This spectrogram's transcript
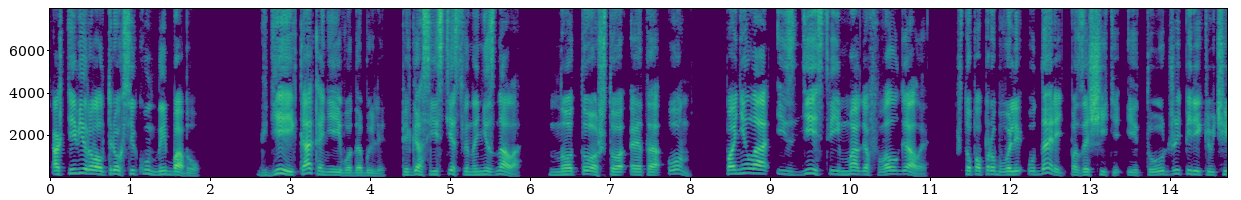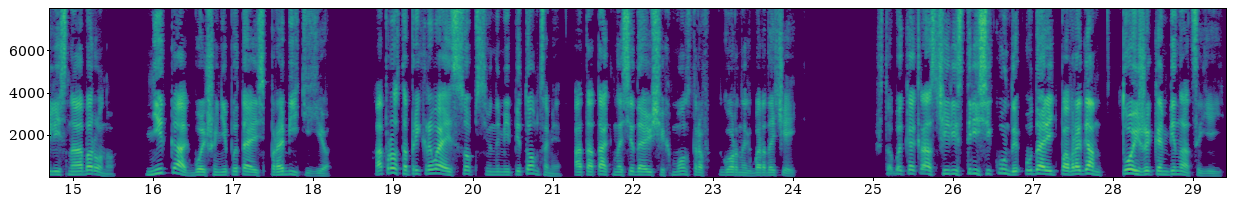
активировал трехсекундный бабл, где и как они его добыли, Пегас, естественно, не знала. Но то, что это он, поняла из действий магов Волгалы, что попробовали ударить по защите и тут же переключились на оборону, никак больше не пытаясь пробить ее, а просто прикрываясь собственными питомцами от атак наседающих монстров горных бардачей. Чтобы как раз через три секунды ударить по врагам той же комбинацией.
